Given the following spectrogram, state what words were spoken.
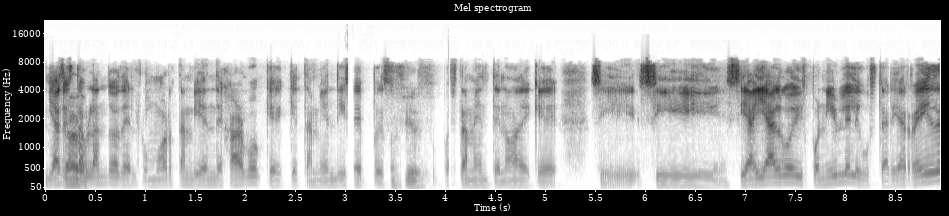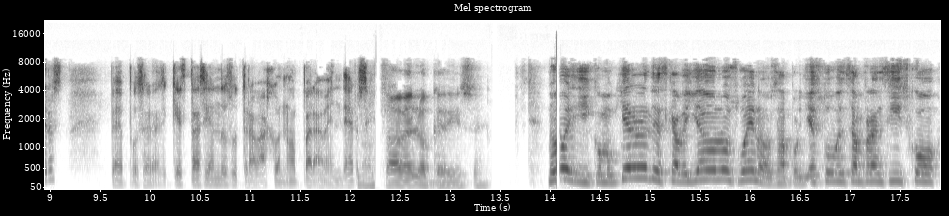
Ya se está hablando del rumor también de Harbaugh, que, que también dice, pues, supuestamente, ¿no? De que si, si, si hay algo disponible, le gustaría a Raiders, pero pues ahora sí que está haciendo su trabajo, ¿no? Para venderse. No sabe lo que dice. No, y como quiera, descabellado no suena, o sea, porque ya estuvo en San Francisco,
